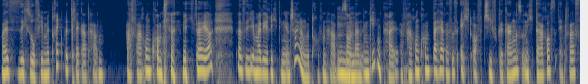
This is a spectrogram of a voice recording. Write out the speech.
weil sie sich so viel mit Dreck bekleckert haben. Erfahrung kommt ja nicht daher, dass ich immer die richtigen Entscheidungen getroffen habe, mhm. sondern im Gegenteil. Erfahrung kommt daher, dass es echt oft schief gegangen ist und ich daraus etwas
